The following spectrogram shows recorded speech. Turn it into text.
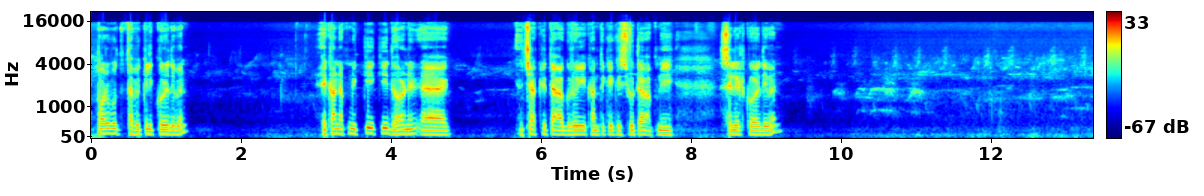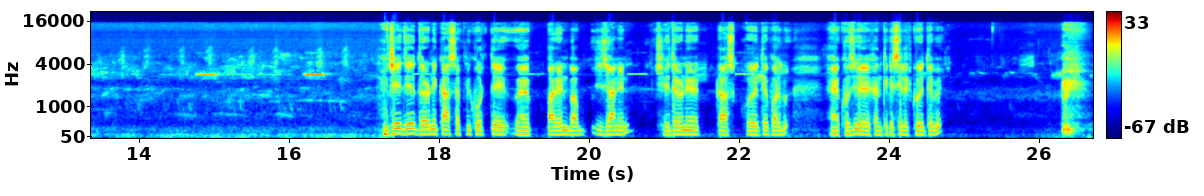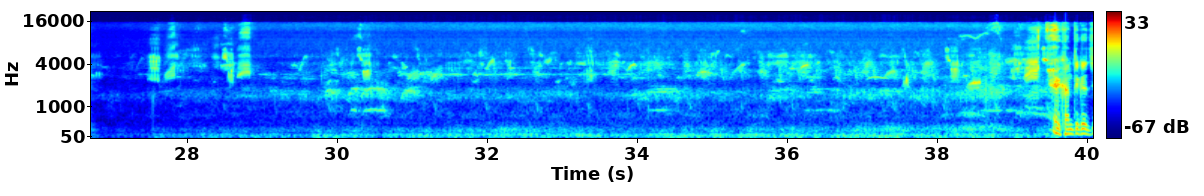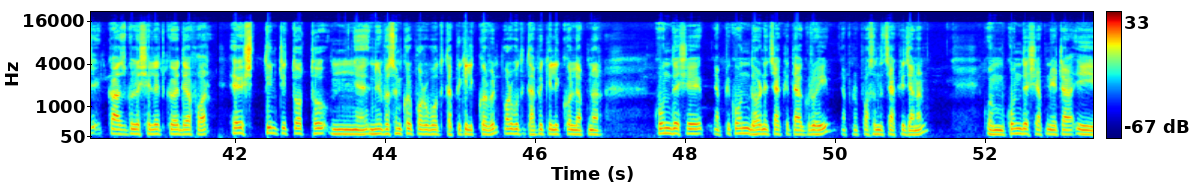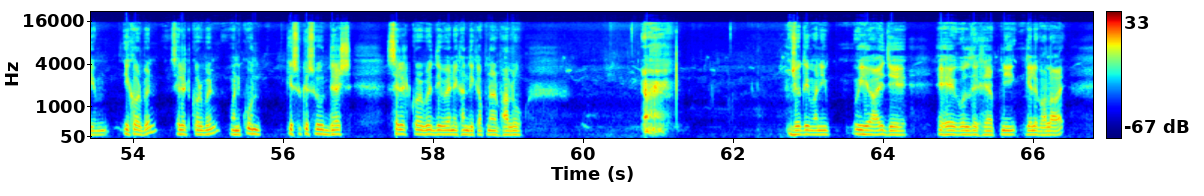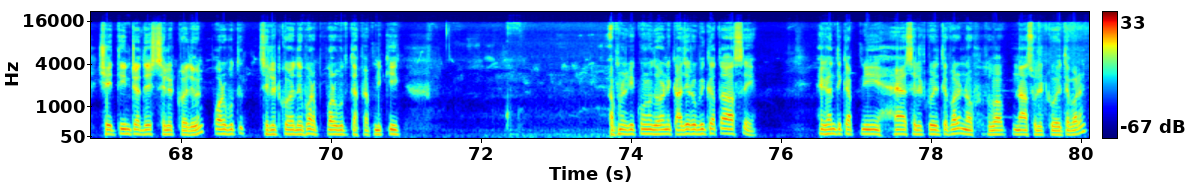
পরবর্তী ধাপে ক্লিক করে দেবেন। এখানে আপনি কী কী ধরনের চাকরিতে আগ্রহী? এখান থেকে কিছুটা আপনি সিলেক্ট করে দেবেন। যে যে ধরনের কাজ আপনি করতে পারেন বা জানেন, সে ধরনের কাজ করতে পারবে খুঁজে এখান থেকে সিলেক্ট করে দেবে এখান থেকে যে কাজগুলো সিলেক্ট করে দেওয়ার পর এই তিনটি তথ্য নির্বাচন করে পরবর্তী ধাপে ক্লিক করবেন। পরবর্তী ধাপে ক্লিক করলে আপনার কোন দেশে আপনি কোন ধরনের চাকরিতে আগ্রহী, আপনার পছন্দের চাকরি জানান। কোন- দেশে আপনি এটা ই ই করবেন সিলেক্ট করবেন মানে কোন কিছু কিছু দেশ সিলেক্ট করবে, দেবেন, এখান থেকে আপনার ভালো। যদি মানে ইয়ে হয় যে এগুলো দেখে আপনি গেলে ভালো হয়। সেই তিনটা দেশ সিলেক্ট করে দেবেন। পরবর্তী সিলেক্ট করে দেওয়ার পর পরবর্তী ধাপে আপনি কি আপনার কি কোনো ধরনের কাজের অভিজ্ঞতা আছে? এখান থেকে আপনি হ্যাঁ সিলেক্ট করে দিতে পারেন অথবা না সিলেক্ট করে দিতে পারেন।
